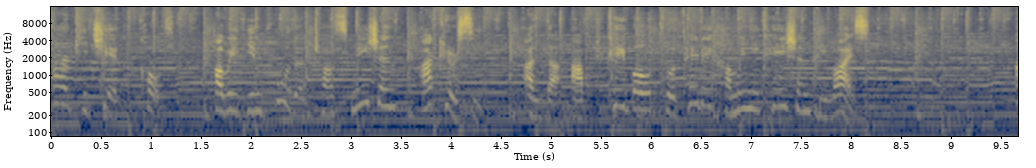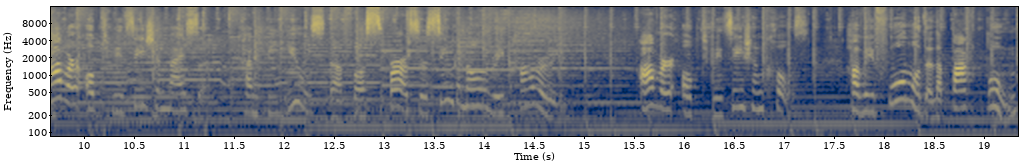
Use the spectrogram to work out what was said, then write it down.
parity check codes have improved transmission accuracy and applicable to telecommunication device. Our optimization method can be used for sparse signal recovery. Our optimization codes have formed the backbone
